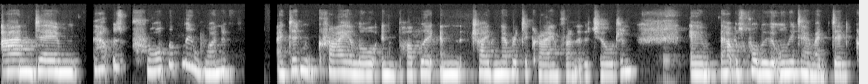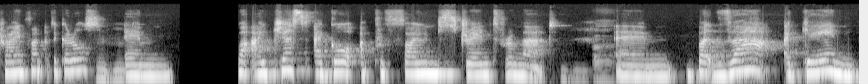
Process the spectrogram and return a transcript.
And um, that was probably one of, I didn't cry a lot in public and tried never to cry in front of the children. Um, that was probably the only time I did cry in front of the girls. Um, but I just, I got a profound strength from that. Um, but that, again,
